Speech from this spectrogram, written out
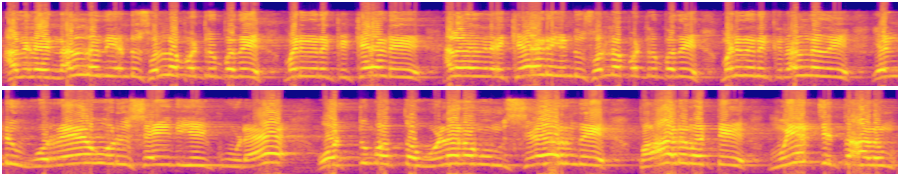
அதிலே நல்லது என்று சொல்லப்பட்டிருப்பது மனிதனுக்கு கேடு. அல்லது அதிலே கேடு என்று சொல்லப்பட்டிருப்பது மனிதனுக்கு நல்லது என்று ஒரே ஒரு செய்தியை கூட ஒட்டுமொத்த உலகமும் சேர்ந்து பாடுபட்டு முயற்சித்தாலும்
